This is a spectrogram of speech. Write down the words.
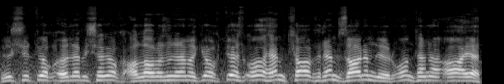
mürşit yok, öyle bir şey yok. Allah Resulü demek yok diyor. O hem kafir hem zalim diyor. 10 tane ayet.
